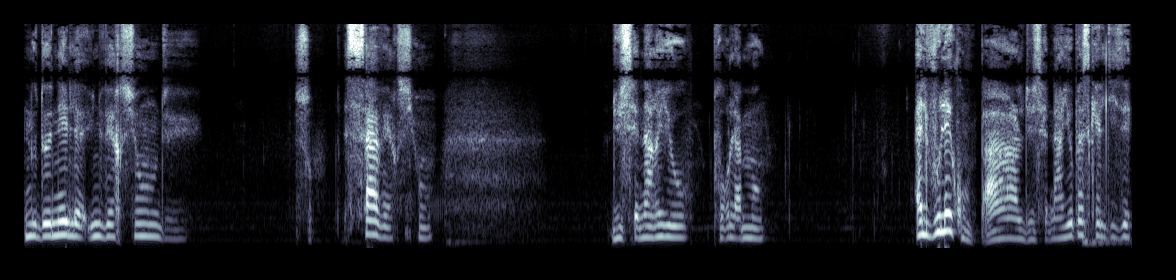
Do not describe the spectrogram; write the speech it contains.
nous donner une version du sa version du scénario pour l'amant. Elle voulait qu'on parle du scénario parce qu'elle disait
